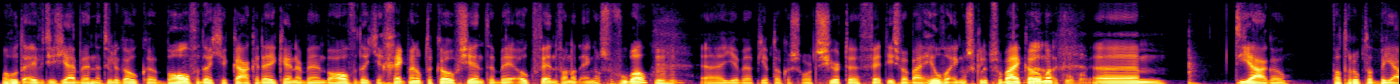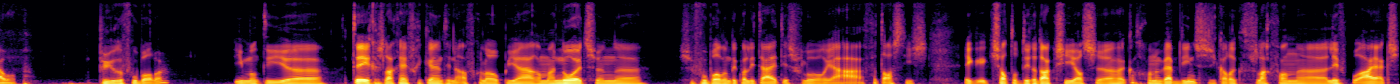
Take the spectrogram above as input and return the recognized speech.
Maar goed, eventjes, jij bent natuurlijk ook, behalve dat je KKD-kenner bent, behalve dat je gek bent op de coëfficiënten, ben je ook fan van het Engelse voetbal. Mm -hmm. je, hebt, je hebt ook een soort shirt fetish waarbij heel veel Engelse clubs voorbij komen. Ja, klopt, ja. um, Thiago, wat roept dat bij jou op? Pure voetballer. Iemand die tegenslag heeft gekend in de afgelopen jaren, maar nooit zijn, uh, zijn voetballende kwaliteit is verloren. Ja, fantastisch. Ik, ik zat op die redactie als, uh, ik had gewoon een webdienst, dus ik had ook het verslag van uh, Liverpool-Ajax.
